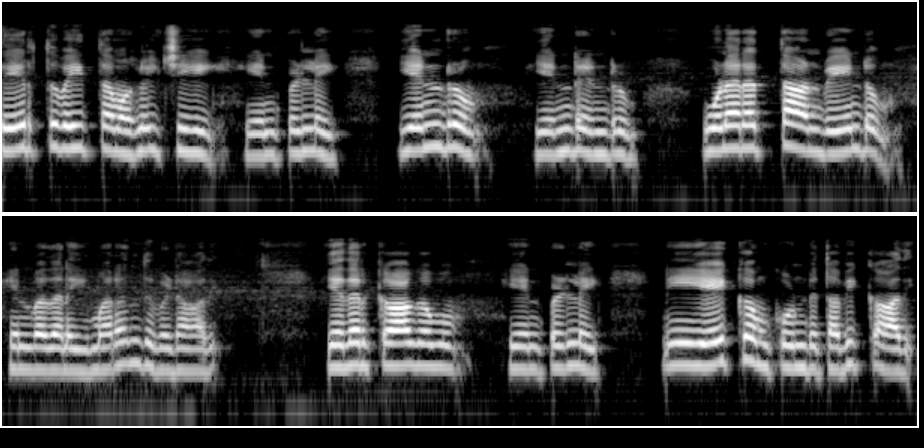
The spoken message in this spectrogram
சேர்த்து வைத்த மகிழ்ச்சியை என் பிள்ளை என்றும் என்றென்றும் உணரத்தான் வேண்டும் என்பதனை மறந்து விடாதே. எதற்காகவும் என் பிள்ளை நீ ஏக்கம் கொண்டு தவிக்காதே.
